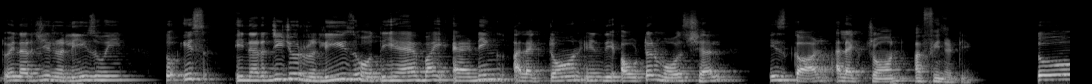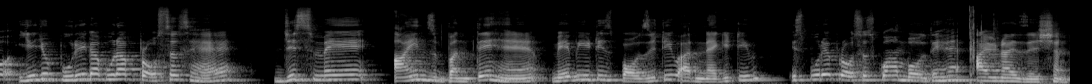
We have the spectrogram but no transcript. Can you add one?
तो एनर्जी रिलीज़ हुई। तो इस एनर्जी जो रिलीज़ होती है by adding electron in the outermost shell is called electron affinity तो ये जो पूरे का पूरा प्रोसेस है, जिसमें आइंस बनते हैं may be it is positive और नेगेटिव इस पूरे प्रोसेस को हम बोलते हैं आयोनाइजेशन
